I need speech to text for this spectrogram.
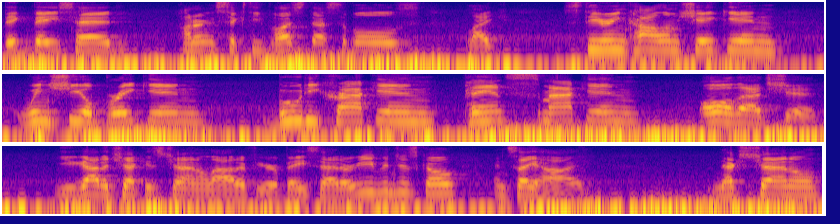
big bass head, 160 plus decibels, like steering column shaking, windshield breaking, booty cracking, pants smacking, all that shit. You got to check his channel out if you're a bass head, or even just go and say hi. Next channel,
